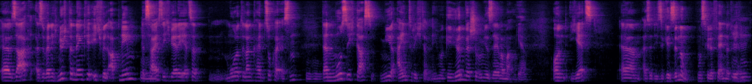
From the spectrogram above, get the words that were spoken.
äh, sage, also wenn ich nüchtern denke, ich will abnehmen, das mhm. heißt, ich werde jetzt monatelang keinen Zucker essen, mhm. dann muss ich das mir eintrichtern, ich muss Gehirnwäsche mit mir selber machen. Ja. Und jetzt, ähm, also diese Gesinnung muss wieder verändert werden.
